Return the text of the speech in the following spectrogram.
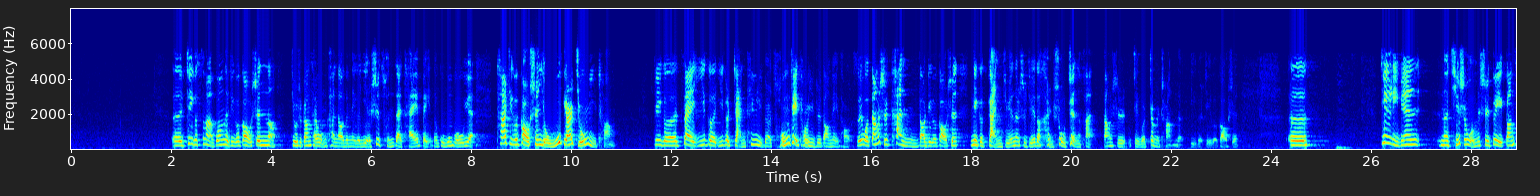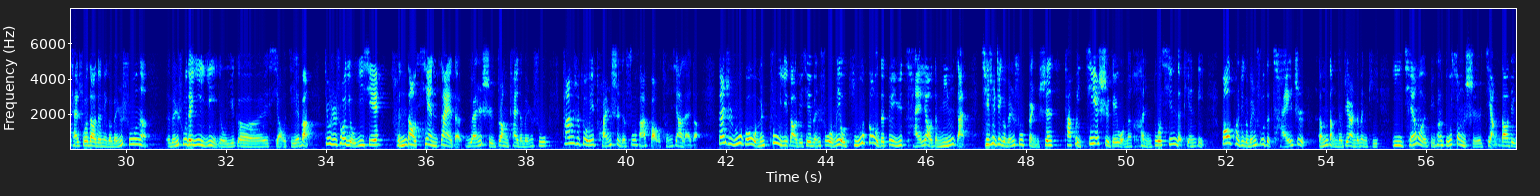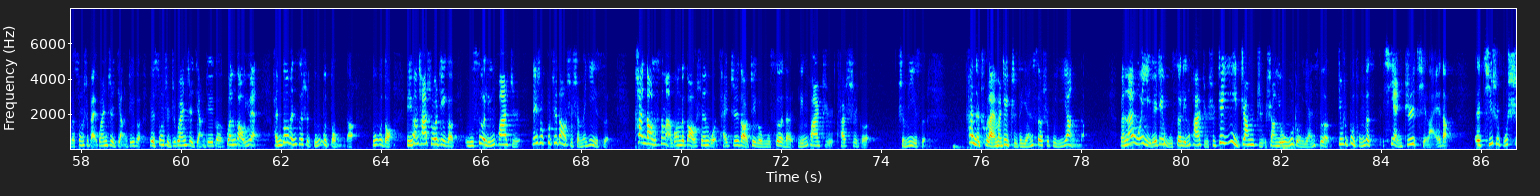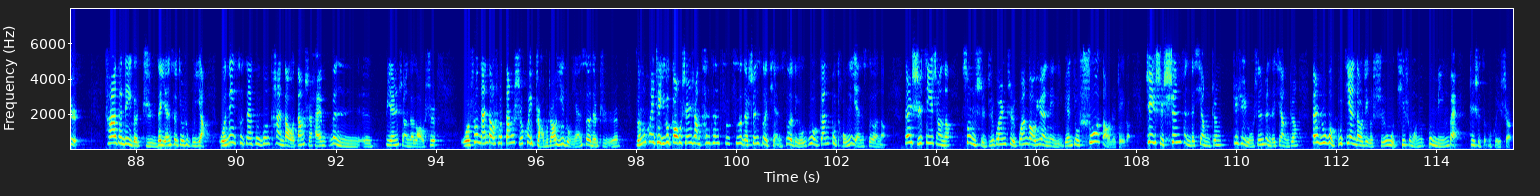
呃，这个司马光的这个告身呢，就是刚才我们看到的那个，也是存在台北的故宫博物院。它这个告身有五点九米长，这个在一个一个展厅里边，从这头一直到那头，所以我当时看到这个告身，那个感觉呢是觉得很受震撼。当时这个这么长的一个这个告身，呃，这个里边那其实我们是对刚才说到的那个文书呢，文书的意义有一个小结吧，就是说有一些存到现在的原始状态的文书，他们是作为传世的书法保存下来的。但是如果我们注意到这些文书，我们有足够的对于材料的敏感。其实这个文书本身，它会揭示给我们很多新的天地，包括这个文书的材质等等的这样的问题。以前我比方读《宋史》，讲到这个《宋史百官志》，讲这个呃《宋史职官志》，讲这个官告院，很多文字是读不懂的，读不懂。比方他说这个五色菱花纸，那时候不知道是什么意思，看到了司马光的告身，我才知道这个五色的菱花纸它是个什么意思。看得出来吗？这纸的颜色是不一样的。本来我以为这五色菱花纸是这一张纸上有五种颜色，就是不同的线织起来的。呃，其实不是，它的那个纸的颜色就是不一样。我那次在故宫看到，我当时还问呃边上的老师，我说难道说当时会找不着一种颜色的纸？怎么会这一个告身上参参差差的深色浅色的有若干不同颜色呢？但实际上呢，《宋史直官志》官告院那里边就说到了这个，这是身份的象征，这是一种身份的象征。但如果不见到这个实物，其实我们不明白这是怎么回事儿。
